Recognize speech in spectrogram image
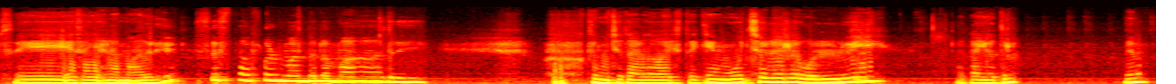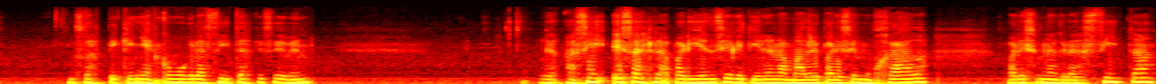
Sí, esa ya es la madre. Se está formando la madre. Que mucho tardó este, que mucho le revolví. Acá hay otro. ¿Ven? Esas pequeñas como grasitas que se ven. Así, esa es la apariencia que tiene la madre. Parece mojada, parece una grasita.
